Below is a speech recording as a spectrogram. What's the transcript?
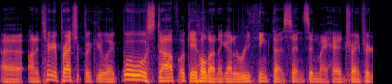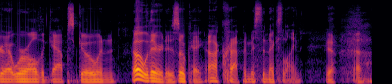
Uh, on a Terry Pratchett book, you're like, whoa, whoa, stop. Okay, hold on. I got to rethink that sentence in my head, try and figure out where all the gaps go. And oh, there it is. Okay. Ah, crap. I missed the next line. Yeah. Um,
